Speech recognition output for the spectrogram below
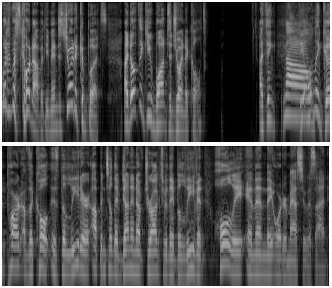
what is, what's going on with you, man? Just join a kibbutz. I don't think you want to join a cult. I think No. the only good part of the cult is the leader up until they've done enough drugs where they believe it wholly and then they order mass suicide.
